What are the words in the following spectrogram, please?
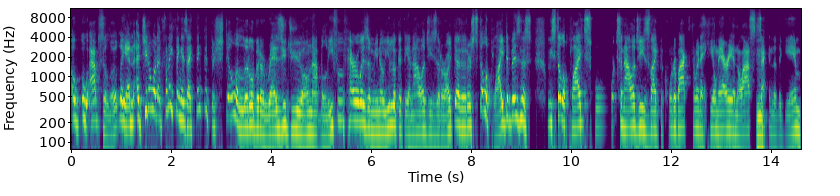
Oh, oh, absolutely. And uh, do you know what? The funny thing is, I think that there's still a little bit of residue on that belief of heroism. You know, you look at the analogies that are out there that are still applied to business. We still apply sports analogies like the quarterback throwing a hail mary in the last mm. second of the game.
